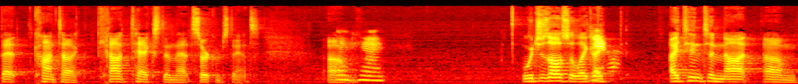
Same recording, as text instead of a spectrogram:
that contact context and that circumstance um, mm-hmm. which is also like yeah. I I tend to not um,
